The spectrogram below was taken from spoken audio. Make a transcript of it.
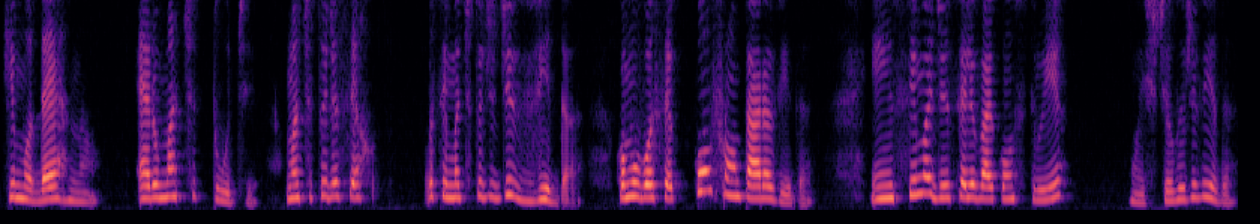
que moderno era uma atitude, uma atitude a ser, assim, uma atitude de vida, como você confrontar a vida. E em cima disso ele vai construir um estilo de vida.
